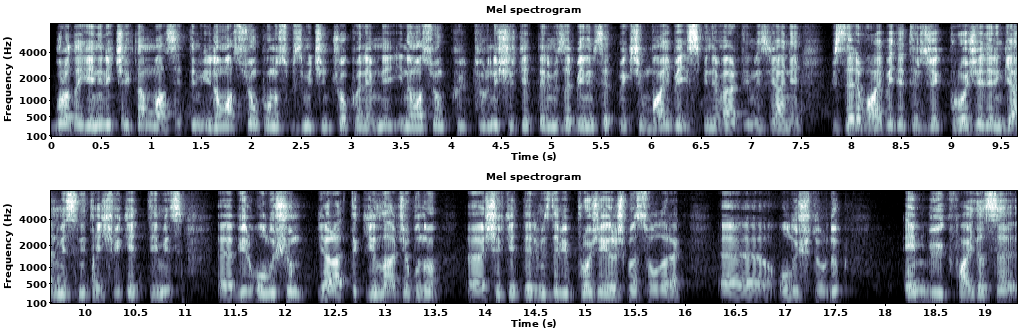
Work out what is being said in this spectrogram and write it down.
Burada yenilikçilikten bahsettim. İnovasyon konusu bizim için çok önemli. İnovasyon kültürünü şirketlerimize benimsetmek için Vibe ismini verdiğimiz yani bizlere Vibe dedirtecek projelerin gelmesini teşvik ettiğimiz e, bir oluşum yarattık. Yıllarca bunu e, şirketlerimizde bir proje yarışması olarak e, oluşturduk. En büyük faydası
